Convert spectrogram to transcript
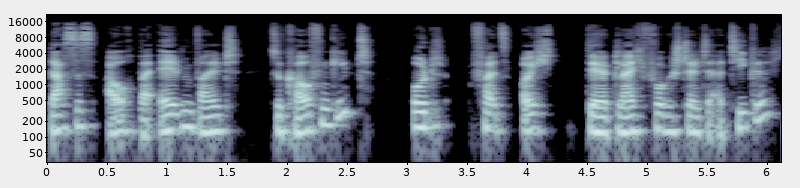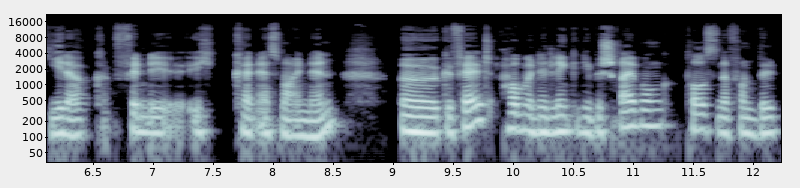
das es auch bei Elbenwald zu kaufen gibt. Und falls euch der gleich vorgestellte Artikel, jeder finde ich, kann erstmal einen nennen, äh, gefällt, hauen wir den Link in die Beschreibung, posten davon ein Bild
